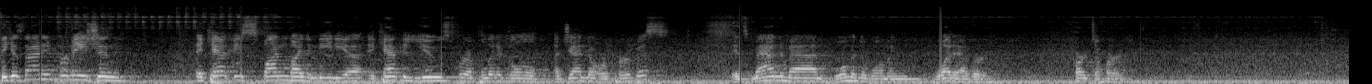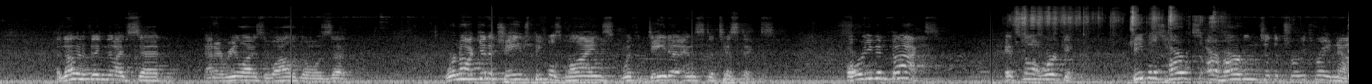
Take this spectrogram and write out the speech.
Because that information, it can't be spun by the media, it can't be used for a political agenda or purpose. It's man to man, woman to woman, whatever, heart to heart. Another thing that I've said, and I realized a while ago, is that we're not going to change people's minds with data and statistics, or even facts. It's not working. People's hearts are hardened to the truth right now,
